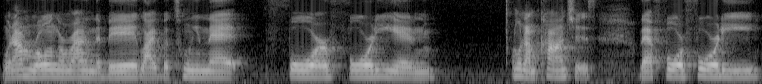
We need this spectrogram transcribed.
when I'm rolling around in the bed, like between that 440 and when I'm conscious, that 440,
